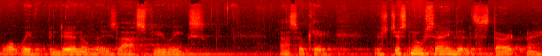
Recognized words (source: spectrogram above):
what we've been doing over these last few weeks. That's okay. There's just no sound at the start now.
